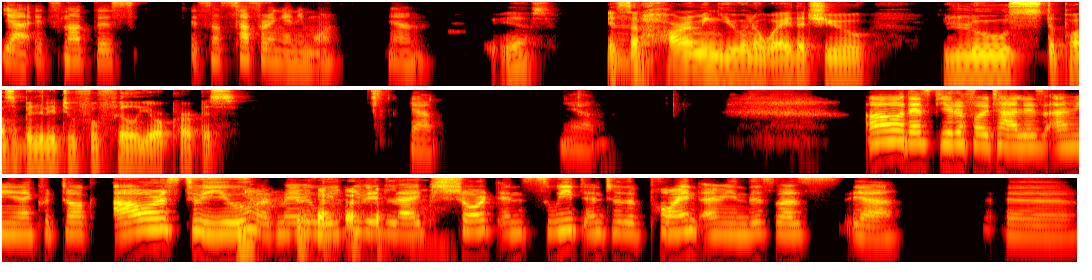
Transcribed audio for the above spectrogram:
yeah, it's not this. It's not suffering anymore. Yeah. Yes, it's mm. not harming you in a way that you lose the possibility to fulfill your purpose. Yeah. Yeah. Oh, that's beautiful, Talis. I mean, I could talk hours to you, but maybe we leave it like short and sweet and to the point. I mean, this was, yeah. Uh,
